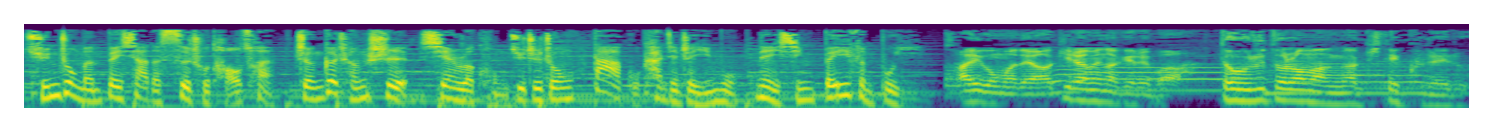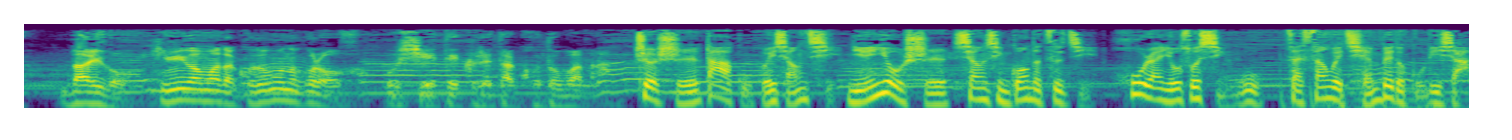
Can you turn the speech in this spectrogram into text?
群众们被吓得四处逃窜，整个城市陷入了恐惧之中。大古看见这一幕，内心悲愤不已。最後まで諦めなければ、とウルトラマンが来てくれる。大悟，君がまだ子供の頃教えてくれた言葉だ。这时，大古回想起年幼时相信光的自己，忽然有所醒悟。在三位前辈的鼓励下，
